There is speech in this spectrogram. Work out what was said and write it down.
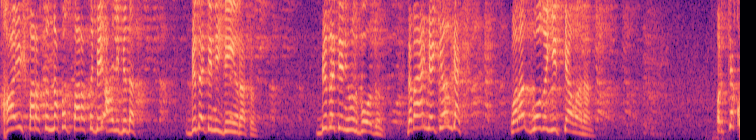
خواہش پرست نفس پرست بے اہل بدعت بدعت نش دین رٹن بدعتن ہند بوزن دپان ہے مے کیا گھس ول بوزو یہ کیا ونان اور ٹھیک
